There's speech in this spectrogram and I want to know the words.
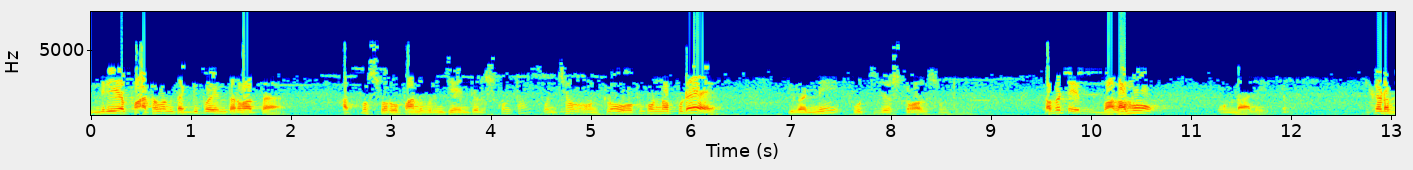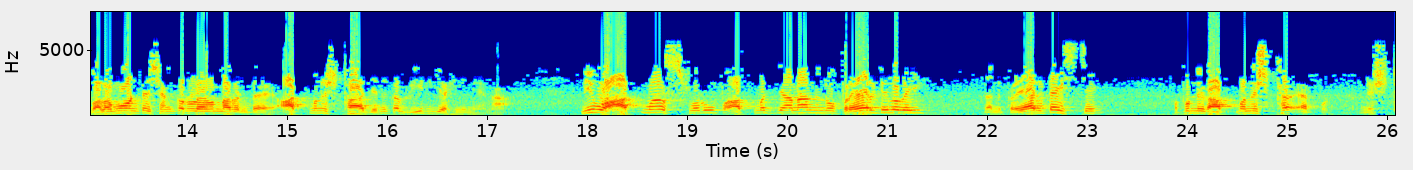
ఇంద్రియ పాఠవం తగ్గిపోయిన తర్వాత ఆత్మస్వరూపాన్ని గురించి ఏం తెలుసుకుంటాం? కొంచెం ఒంట్లో ఓపిక ఉన్నప్పుడే ఇవన్నీ పూర్తి చేసుకోవాల్సి ఉంటుంది. కాబట్టి బలము ఉండాలి. ఇక్కడ బలము అంటే శంకరులు ఏమన్నారంటే ఆత్మనిష్టాజనిత వీర్యహీనేనా. నీవు ఆత్మస్వరూప ఆత్మజ్ఞానాన్ని నువ్వు ప్రయారిటీలో వెయ్యి దాన్ని ప్రయారిటైజ్ చేయి. అప్పుడు నీకు ఆత్మనిష్ట ఏర్పడుతుంది. నిష్ఠ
